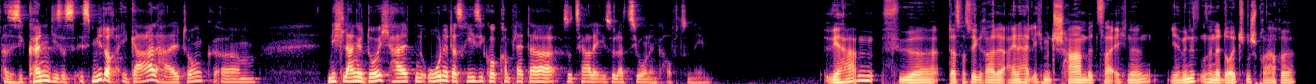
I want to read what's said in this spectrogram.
Also Sie können dieses ist mir doch egal Haltung ähm, nicht lange durchhalten, ohne das Risiko kompletter sozialer Isolation in Kauf zu nehmen. Wir haben für das, was wir gerade einheitlich mit Scham bezeichnen, ja mindestens in der deutschen Sprache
